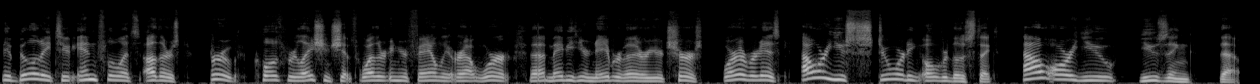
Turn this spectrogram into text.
the ability to influence others through close relationships, whether in your family or at work, uh, maybe in your neighborhood or your church, wherever it is. How are you stewarding over those things? How are you using them?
